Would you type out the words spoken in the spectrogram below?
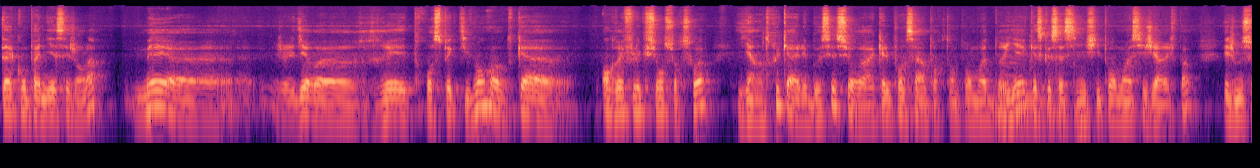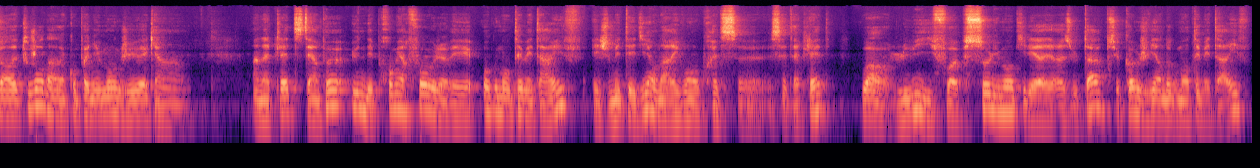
d'accompagner ces gens-là. Mais euh, j'allais dire euh, rétrospectivement, en tout cas euh, en réflexion sur soi, il y a un truc à aller bosser sur à quel point c'est important pour moi de briller, Mhm. qu'est-ce que ça signifie pour moi si j'y arrive pas. Et je me souviendrai toujours d'un accompagnement que j'ai eu avec un, un athlète. C'était un peu une des premières fois où j'avais augmenté mes tarifs et je m'étais dit en arrivant auprès de ce- cet athlète, waouh, lui, il faut absolument qu'il ait des résultats parce que comme je viens d'augmenter mes tarifs,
